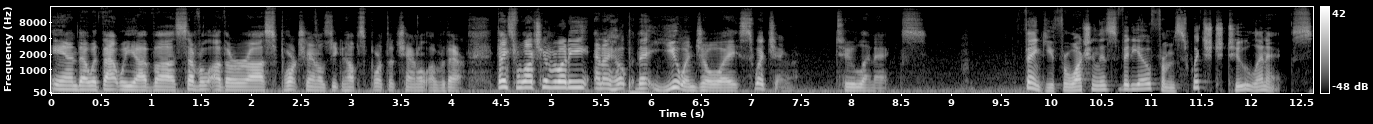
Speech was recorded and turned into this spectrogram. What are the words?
And uh, with that, we have uh, several other uh, support channels. You can help support the channel over there. Thanks for watching, everybody, and I hope that you enjoy switching to Linux. Thank you for watching this video from Switched to Linux.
